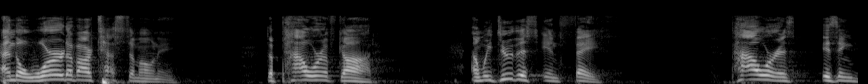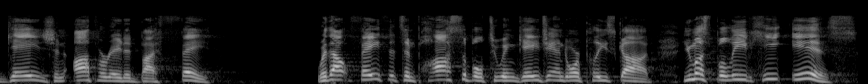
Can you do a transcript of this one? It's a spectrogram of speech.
and the word of our testimony, the power of God. And we do this in faith. Power is, is engaged and operated by faith. Without faith, it's impossible to engage and or please God. You must believe He is,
